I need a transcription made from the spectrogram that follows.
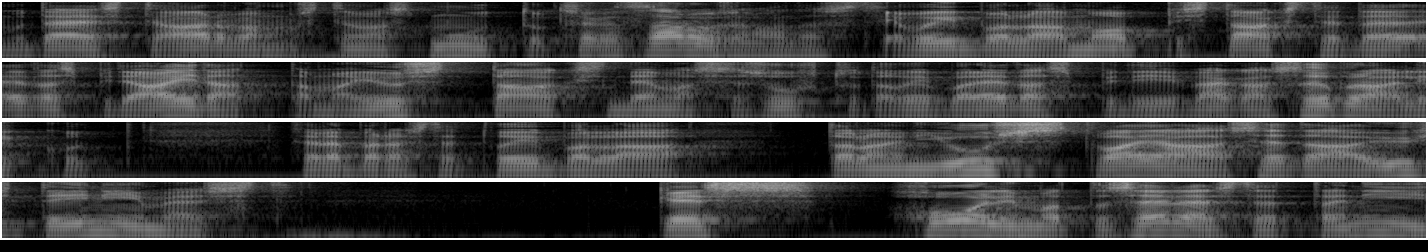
mu täiesti arvamus temast muutub. sa pead aru saama tast. ja võib-olla ma hoopis tahaks teda edaspidi aidata, ma just tahaksin temasse suhtuda võib-olla edaspidi väga sõbralikult, sellepärast et võib-olla tal on just vaja seda ühte inimest, kes hoolimata sellest, et ta nii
